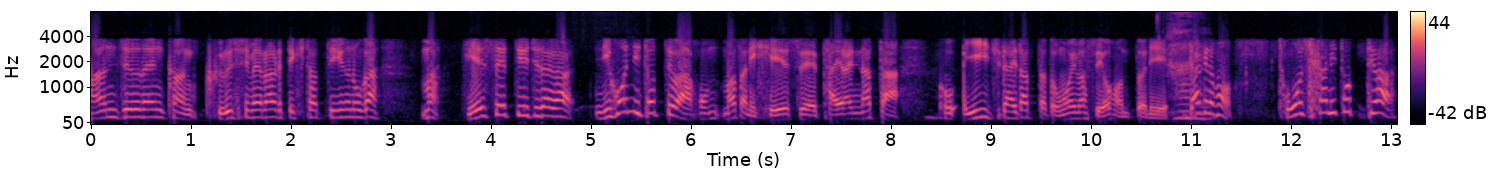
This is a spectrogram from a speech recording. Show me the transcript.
30年間苦しめられてきたっていうのが、まあ、平成っていう時代が、日本にとってはほんまさに平成平らになった、こういい時代だったと思いますよ、本当に。はい、だけども、投資家にとっては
